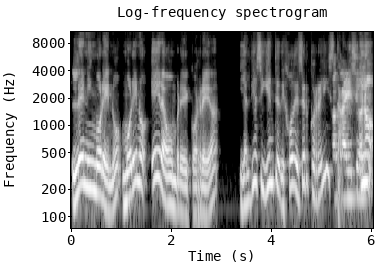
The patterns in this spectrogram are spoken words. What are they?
Lenin Moreno. Moreno era hombre de Correa y al día siguiente dejó de ser correísta. Lo traicionó.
